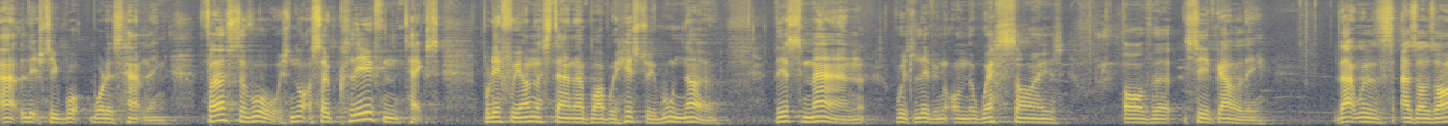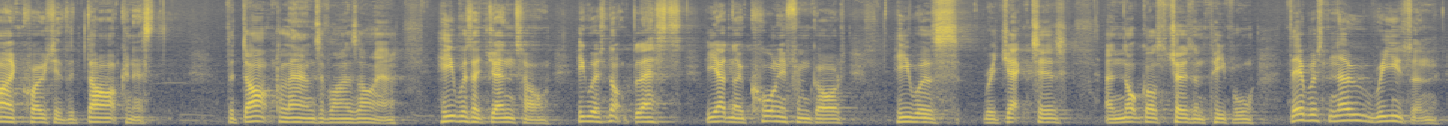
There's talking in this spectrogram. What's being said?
at literally what, what is happening. First of all, it's not so clear from the text, but if we understand our Bible history, we'll know this man was living on the west side of the Sea of Galilee. That was, as Isaiah quoted, the darkness, the dark lands of Isaiah. He was a Gentile. He was not blessed. He had no calling from God. He was rejected and not God's chosen people. There was no reason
